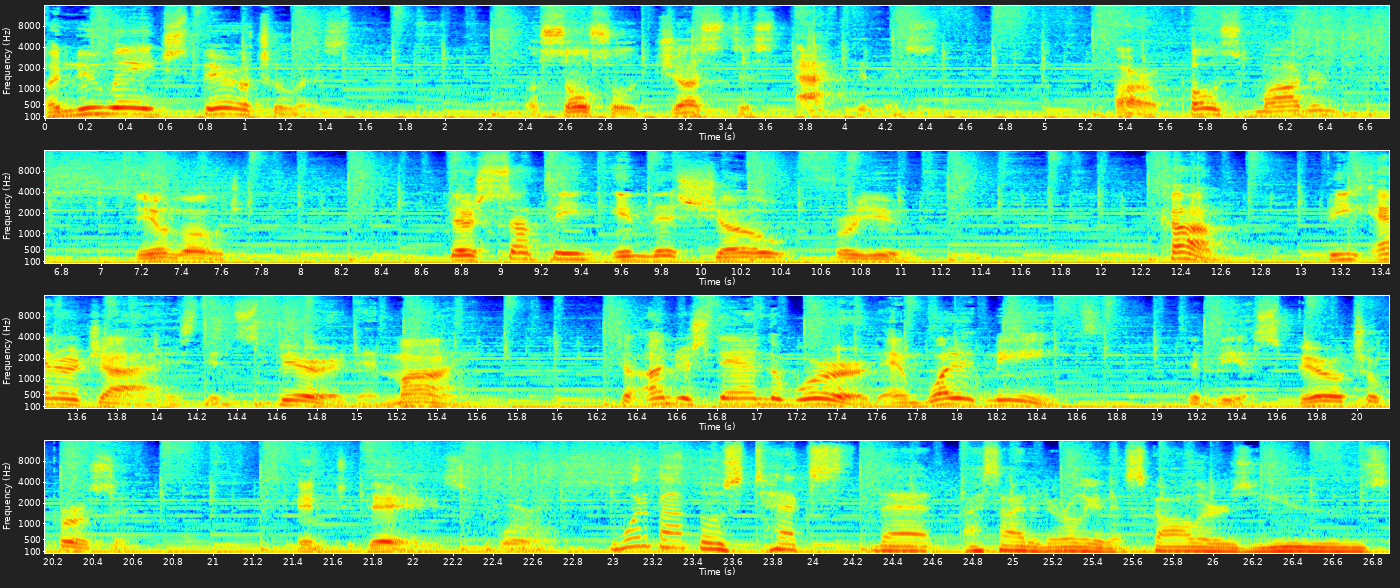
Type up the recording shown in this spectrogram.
a New Age spiritualist, a social justice activist, or a postmodern theologian, there's something in this show for you. Come, be energized in spirit and mind to understand the Word and what it means to be a spiritual person in today's world. What about those texts that I cited earlier that scholars use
